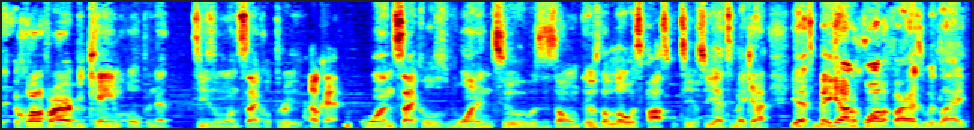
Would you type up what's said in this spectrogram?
the qualifier became open at season one cycle three Okay. one cycles one and two it was its own it was the lowest possible tier so you had to make it out you had to make it out of qualifiers with like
